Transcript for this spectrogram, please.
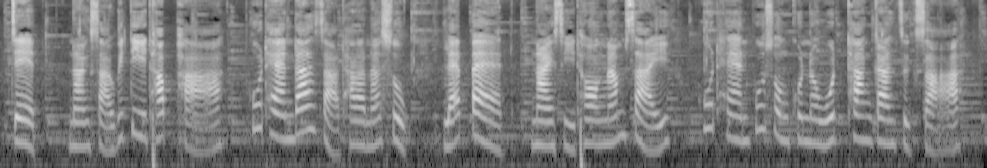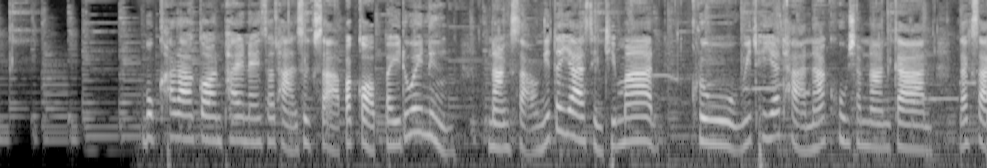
7. นางสาวิตรีทับผา ผู้แทนด้านสาธารณสุข และ 8. นายสีทองน้ำใส ผู้แทนผู้ทรงคุณวุฒิทางการศึกษา บุคลากรภายในสถานศึกษาประกอบไปด้วย 1. นางสาวนิตยาสินธิมาศ ครู วิทยาฐานะครูชำนาญการ รักษา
